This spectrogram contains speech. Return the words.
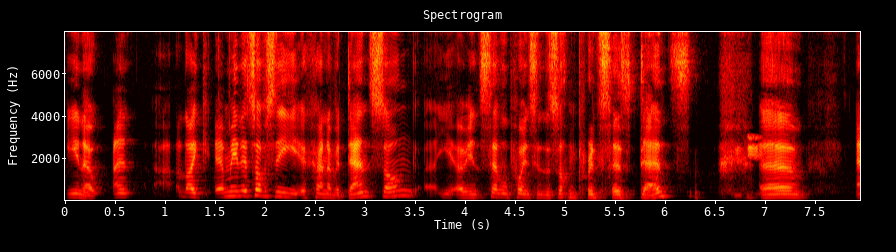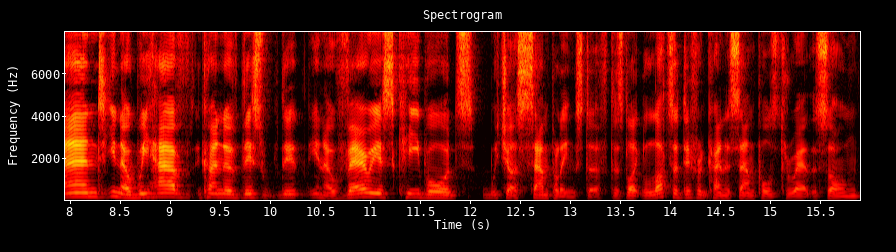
you know, and uh, like I mean, it's obviously a kind of a dance song. Uh, I mean, several points in the song, Princess dance. um, and you know we have kind of this you know various keyboards which are sampling stuff there's like lots of different kind of samples throughout the song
